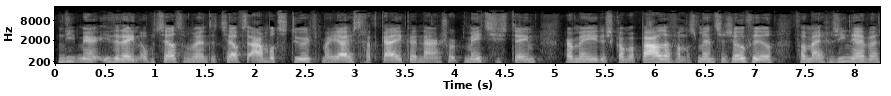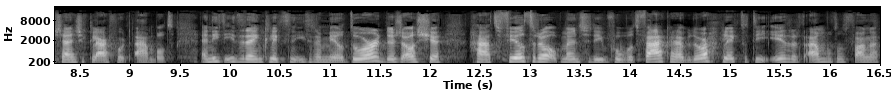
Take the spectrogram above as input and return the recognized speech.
niet meer iedereen op hetzelfde moment hetzelfde aanbod stuurt, maar juist gaat kijken naar een soort meetsysteem waarmee je dus kan bepalen van als mensen zoveel van mij gezien hebben, zijn ze klaar voor het aanbod. En niet iedereen klikt in iedere mail door, dus als je gaat filteren op mensen die bijvoorbeeld vaker hebben doorgeklikt, dat die eerder het aanbod ontvangen,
